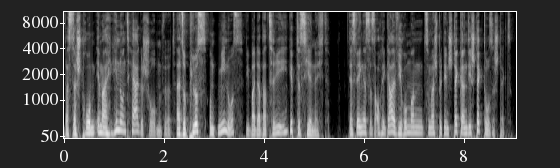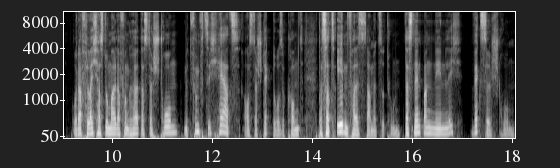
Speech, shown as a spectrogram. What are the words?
dass der Strom immer hin und her geschoben wird. Also Plus und Minus, wie bei der Batterie, gibt es hier nicht. Deswegen ist es auch egal, wie rum man zum Beispiel den Stecker in die Steckdose steckt. Oder vielleicht hast du mal davon gehört, dass der Strom mit 50 Hertz aus der Steckdose kommt. Das hat ebenfalls damit zu tun. Das nennt man nämlich Wechselstrom.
